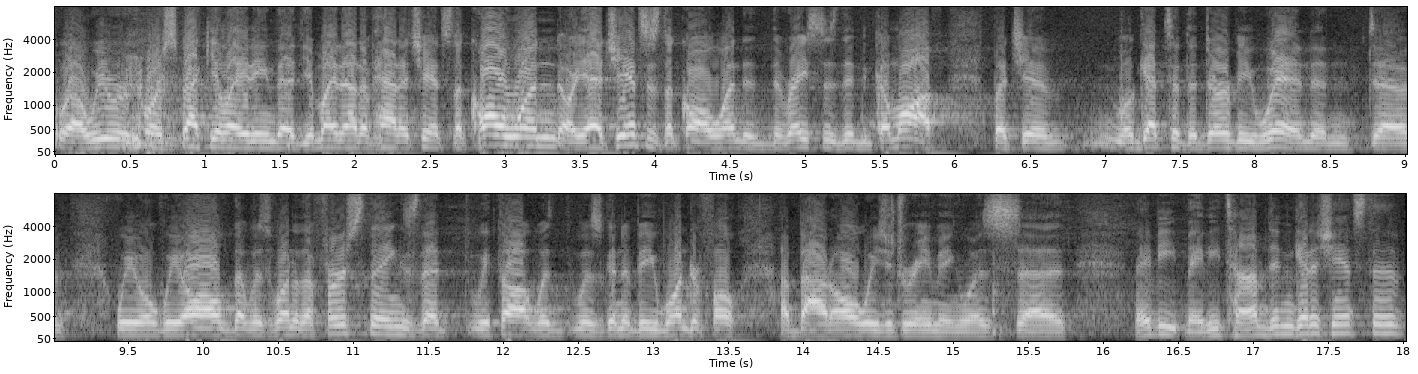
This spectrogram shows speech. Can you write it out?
well, we were, of course, speculating that you might not have had a chance to call one, or you had chances to call one. The races didn't come off, but you will get to the Derby win, and uh, we, we all, that was one of the first things that we thought was, was going to be wonderful about Always Dreaming was uh, maybe, maybe Tom didn't get a chance to,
